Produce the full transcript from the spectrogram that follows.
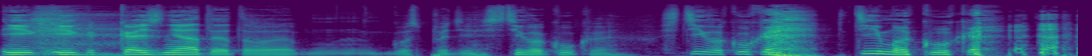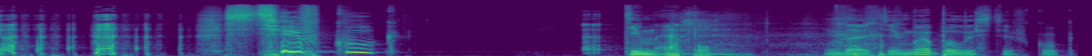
И, и казнят этого, господи, Стива Кука. Стива Кука. Тима Кука. Стив Кук. Тим Apple. Да, Тим Apple и Стив Кук.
